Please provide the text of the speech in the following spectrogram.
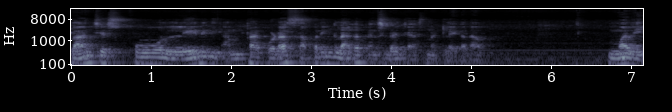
ప్లాన్ చేసుకోలేనిది అంతా కూడా సఫరింగ్ లాగా కన్సిడర్ చేస్తున్నట్లే కదా. మరి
